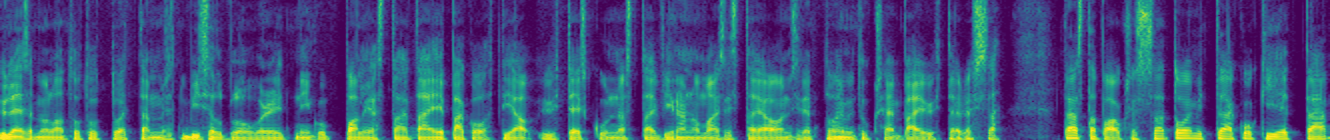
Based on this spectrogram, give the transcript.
yleensä me ollaan totuttu, että tämmöiset whistleblowerit niin kuin paljastaa jotain epäkohtia yhteiskunnasta tai viranomaisista ja on sinne toimitukseen päin yhteydessä. Tässä tapauksessa toimittaja koki, että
